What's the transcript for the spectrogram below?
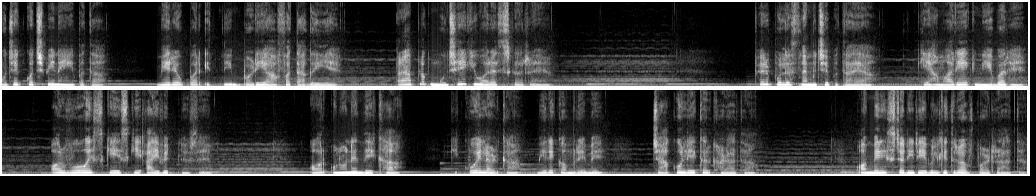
मुझे कुछ भी नहीं पता। मेरे ऊपर इतनी बड़ी आफत आ गई है। और आप लोग मुझे क्यों अरेस्ट कर रहे हैं? फिर पुलिस ने मुझे बताया कि हमारी एक नेबर हैं और वो इस केस की आई विटनेस हैं। और उन्होंने देखा कि कोई लड़का मेरे कमरे में चाकू लेकर खड़ा था और मेरी स्टडी टेबल की तरफ़ बढ़ रहा था।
